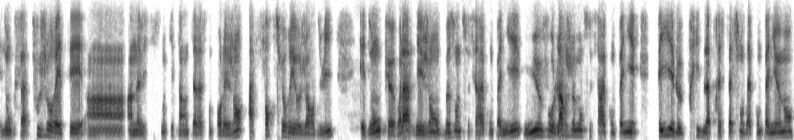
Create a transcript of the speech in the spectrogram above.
Et donc ça a toujours été un, investissement qui était intéressant pour les gens, a fortiori aujourd'hui. Et donc euh, voilà, les gens ont besoin de se faire accompagner. Mieux vaut largement se faire accompagner, payer le prix de la prestation d'accompagnement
